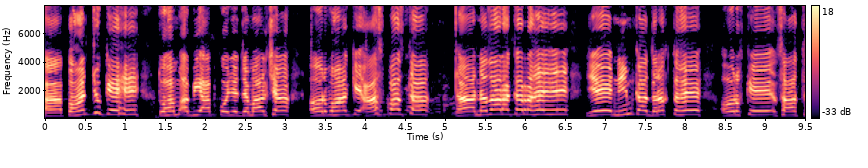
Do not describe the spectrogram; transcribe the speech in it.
पहुँच चुके हैं। तो हम अभी आपको ये जमाल शाह और वहाँ के आसपास का नज़ारा कर रहे हैं। ये नीम का दरख्त है और उसके साथ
